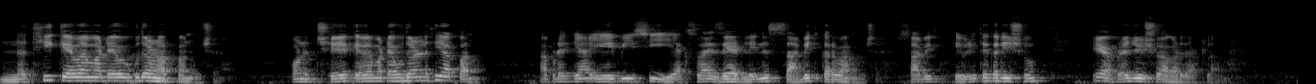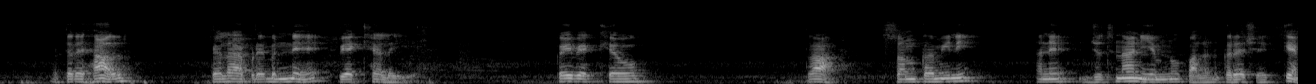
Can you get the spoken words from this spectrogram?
નથી કહેવા માટે એવું ઉદાહરણ આપવાનું છે, પણ છે કહેવા માટે ઉદાહરણ નથી આપવાનું. આપણે ત્યાં A B C X Y Z લઈને સાબિત કરવાનું છે. સાબિત કેવી રીતે કરીશું? એ આપણે જોઈશું આગળ દાખલામાં. અત્યારે હાલ પહેલાં આપણે બંને વ્યાખ્યા લઈએ. કઈ વ્યાખ્યાઓ? તો સમક્રમીની અને જૂથના નિયમનું પાલન કરે છે. કેમ?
